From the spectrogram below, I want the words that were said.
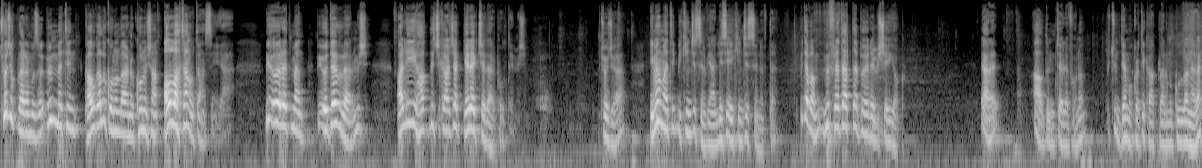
Çocuklarımızı ümmetin kavgalı konularını konuşan Allah'tan utansın ya. Bir öğretmen bir ödev vermiş, Ali'yi haklı çıkaracak gerekçeler bul demiş. Çocuğa, İmam Hatip ikinci sınıf yani lise ikinci sınıfta. Bir defa müfredatta böyle bir şey yok. Yani aldım telefonu, bütün demokratik haklarımı kullanarak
